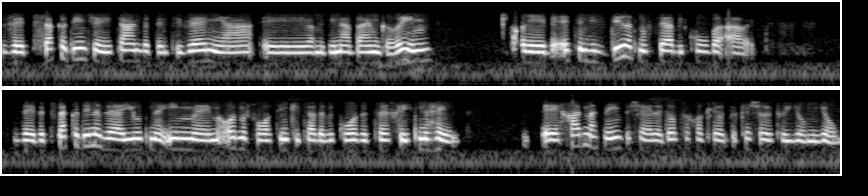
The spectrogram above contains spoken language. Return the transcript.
ופסק הדין שניתן בפנסיבניה, אה, המדינה בה הם גרים, בעצם הסדיר את נושא הביקור בארץ. ובפסק הדין הזה היו תנאים מאוד מפורטים כיצד הביקור הזה צריך להתנהל. אחד מהתנאים זה שהילדות צריכות להיות בקשר איתו יום-יום.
